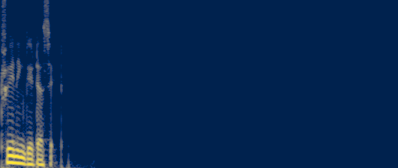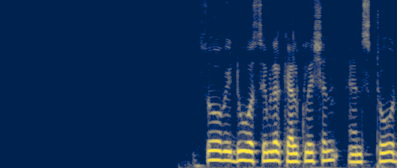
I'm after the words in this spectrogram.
training dataset. So we do a similar calculation and store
